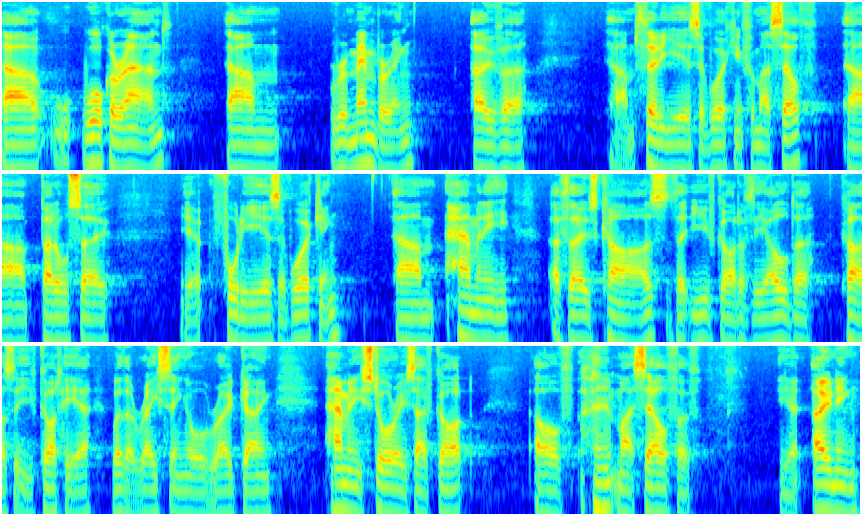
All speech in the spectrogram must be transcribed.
uh, walk around, um, remembering over um, 30 years of working for myself uh, but also you know, 40 years of working, um, how many of those cars that you've got, of the older cars that you've got here, whether racing or road going, how many stories I've got of myself of you know, owning,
